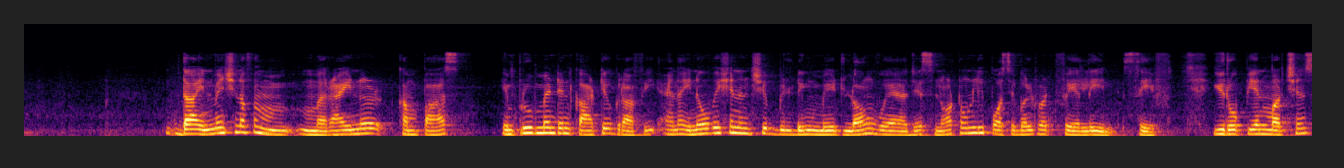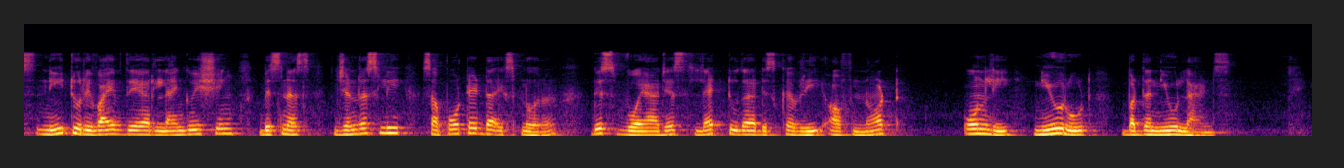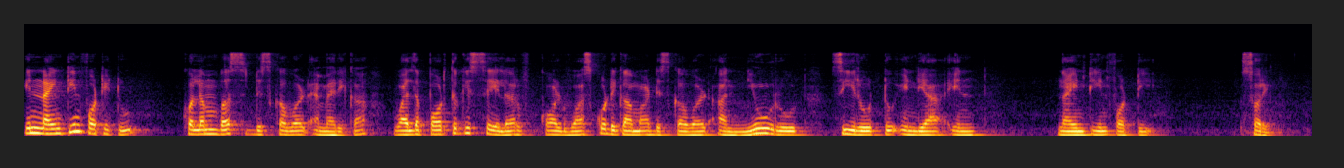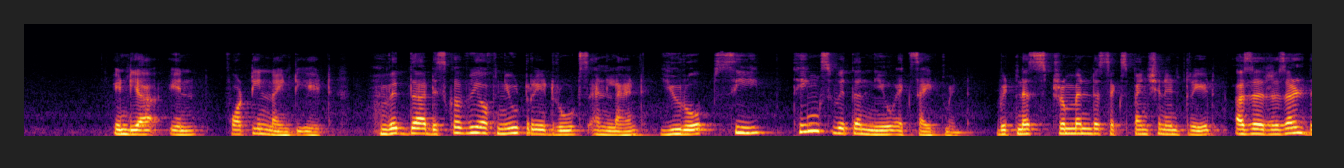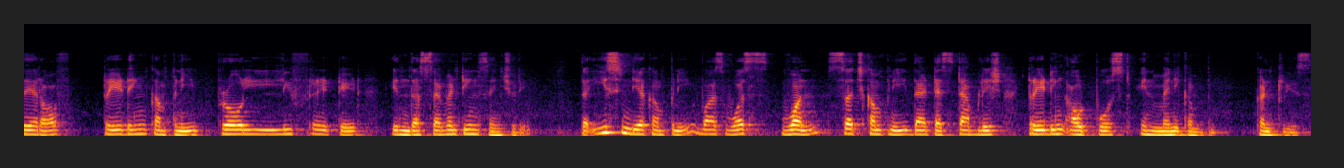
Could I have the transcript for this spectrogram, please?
the invention of a mariner compass Improvement in cartography and an innovation in shipbuilding made long voyages not only possible but fairly safe. European merchants need to revive their languishing business generously supported the explorer. These voyages led to the discovery of not only new route but the new lands. In 1942, Columbus discovered America, while the Portuguese sailor called Vasco da Gama discovered a new route sea route to India in 1940 sorry India in 1498 with the discovery of new trade routes and land Europe see things with a new excitement witnessed tremendous expansion in trade. As a result thereof trading company proliferated in the 17th century. The East India Company was, was one such company that established trading outposts in many companies countries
